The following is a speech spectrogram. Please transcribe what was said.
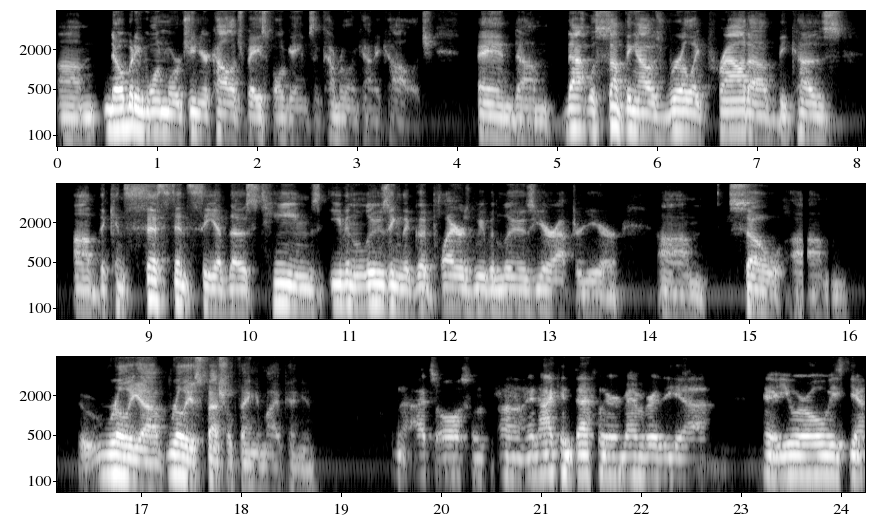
um, nobody won more junior college baseball games than Cumberland County College and um, that was something I was really proud of because of the consistency of those teams, even losing the good players we would lose year after year. Um, so um, really, uh, really a special thing in my opinion. that's awesome, uh, and I can definitely remember the. Uh, you, know, you were always yeah.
